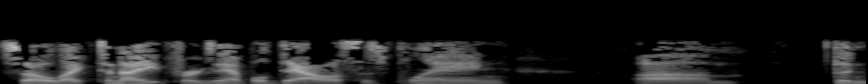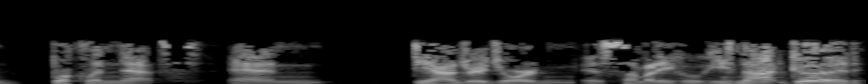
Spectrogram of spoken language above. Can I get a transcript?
So like tonight, for example, Dallas is playing um, the Brooklyn Nets, and DeAndre Jordan is somebody who he's not good,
